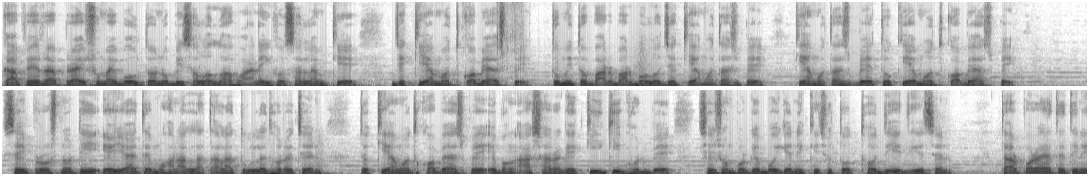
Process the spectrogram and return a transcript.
কাফেররা প্রায় সময় বলতো, নবী সাল্লাহ আনাই হোসাল্লামকে যে কিয়ামত কবে আসবে? তুমি তো বারবার বলো যে কিয়ামত আসবে কিয়ামত আসবে, তো কিয়ামত কবে আসবে? সেই প্রশ্নটি এই আয়তে মহান আল্লাহ তালা তুলে ধরেছেন, তো কিয়ামত কবে আসবে এবং আসার আগে কি কি ঘটবে সেই সম্পর্কে বৈজ্ঞানিক কিছু তথ্য দিয়ে দিয়েছেন। তারপর আয়াতে তিনি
